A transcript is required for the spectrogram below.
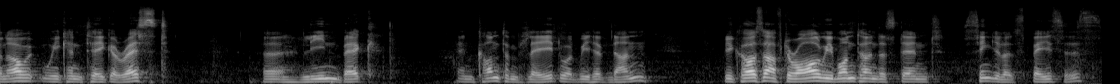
So now we can take a rest, uh, lean back, and contemplate what we have done, because after all, we want to understand singular spaces.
